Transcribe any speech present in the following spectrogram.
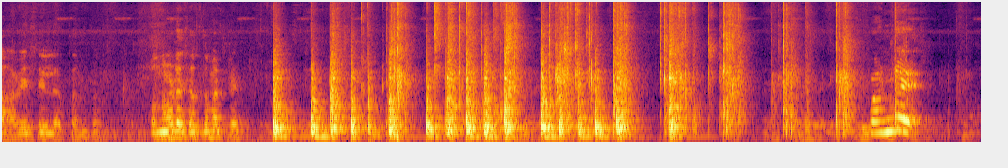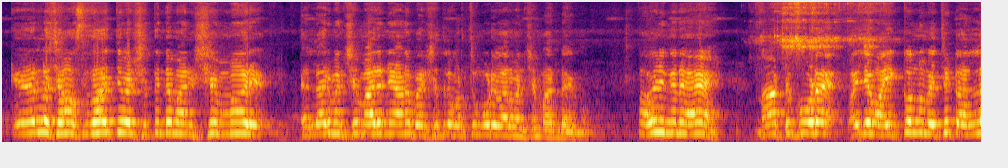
ആവേശമില്ലാത്ത ഒന്നുകൂടെ ശബ്ദം മറ്റേ പണ്ട് കേരള ശാസ്ത്ര സാഹിത്യ പരിഷത്തിന്റെ മനുഷ്യന്മാര് എല്ലാവരും മനുഷ്യന്മാർ തന്നെയാണ്. പരിഷത്തിൽ കുറച്ചും കൂടി വേറെ മനുഷ്യന്മാരുണ്ടായിരുന്നു. അവരിങ്ങനെ നാട്ടിൽ കൂടെ വലിയ മൈക്കൊന്നും വെച്ചിട്ടല്ല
